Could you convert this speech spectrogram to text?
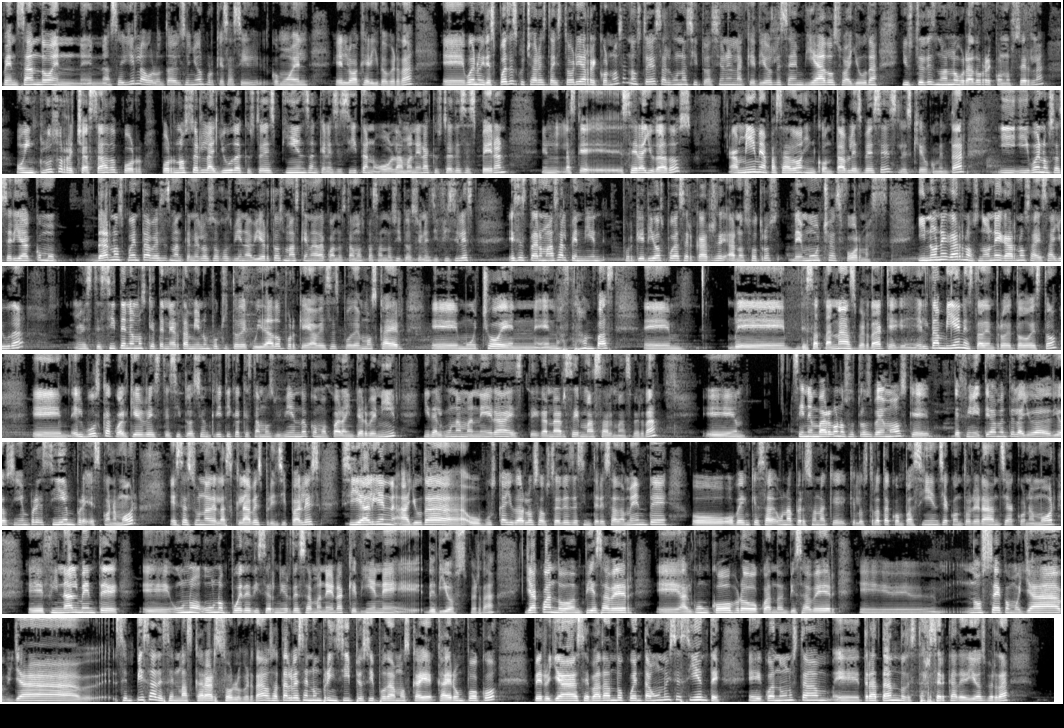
pensando en, en seguir la voluntad del Señor porque es así como Él, él lo ha querido, ¿verdad? Eh, bueno, y después de escuchar esta historia, ¿reconocen a ustedes alguna situación en la que Dios les ha enviado su ayuda y ustedes no han logrado reconocerla? O incluso rechazado por, por no ser la ayuda que ustedes piensan que necesitan o la manera que ustedes esperan en las que eh, ser ayudados. A mí me ha pasado incontables veces, les quiero comentar, y, y bueno, o sea, sería como darnos cuenta, a veces mantener los ojos bien abiertos, más que nada cuando estamos pasando situaciones difíciles, es estar más al pendiente, porque Dios puede acercarse a nosotros de muchas formas. Y no negarnos, no negarnos a esa ayuda, este sí tenemos que tener también un poquito de cuidado porque a veces podemos caer eh, mucho en, las trampas em, de, Satanás, ¿verdad? Que, él también está dentro de todo esto. Eh, él busca cualquier este, situación crítica que estamos viviendo como para intervenir y de alguna manera este, ganarse más almas, ¿verdad? Eh, Sin embargo, nosotros vemos que definitivamente la ayuda de Dios siempre, siempre es con amor. Esa es una de las claves principales. Si alguien ayuda o busca ayudarlos a ustedes desinteresadamente o, ven que es una persona que, que, los trata con paciencia, con tolerancia, con amor, eh, finalmente eh, uno, uno puede discernir de esa manera que viene de Dios, ¿verdad? Ya cuando empieza a ver eh, algún cobro, cuando empieza a haber, eh, no sé, como ya, ya se empieza a desenmascarar solo, ¿verdad? O sea, tal vez en un principio sí podamos caer, caer un poco, pero ya se va dando cuenta uno y se siente eh, cuando uno está tratando de estar cerca de Dios, ¿verdad?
